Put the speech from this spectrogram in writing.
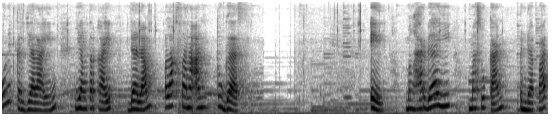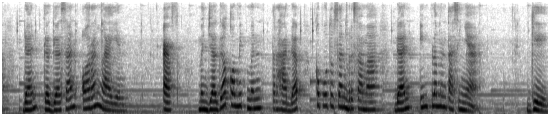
unit kerja lain yang terkait dalam pelaksanaan tugas. E. Menghargai masukan, pendapat, dan gagasan orang lain. F. Menjaga komitmen terhadap keputusan bersama dan implementasinya. G.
